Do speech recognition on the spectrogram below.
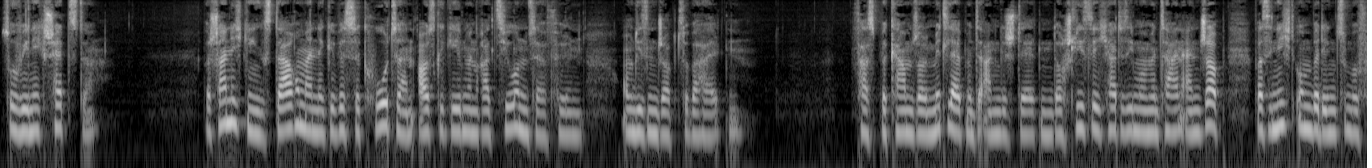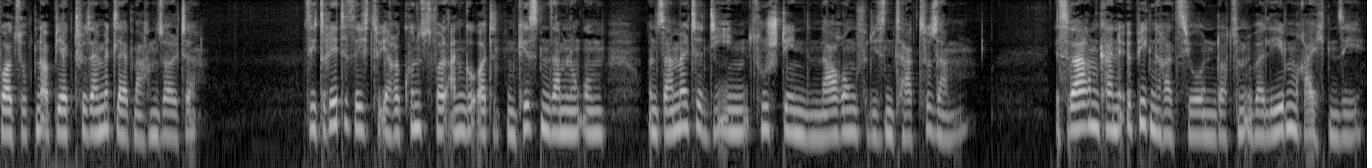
so wenig schätzte. Wahrscheinlich ging es darum, eine gewisse Quote an ausgegebenen Rationen zu erfüllen, um diesen Job zu behalten. Fast bekam Soll Mitleid mit der Angestellten, doch schließlich hatte sie momentan einen Job, was sie nicht unbedingt zum bevorzugten Objekt für sein Mitleid machen sollte. Sie drehte sich zu ihrer kunstvoll angeordneten Kistensammlung um und sammelte die ihm zustehende Nahrung für diesen Tag zusammen. Es waren keine üppigen Rationen, doch zum Überleben reichten sie.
